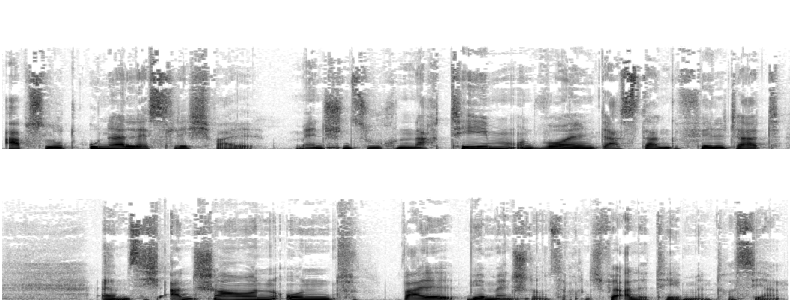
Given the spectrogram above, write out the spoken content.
absolut unerlässlich, weil Menschen suchen nach Themen und wollen das dann gefiltert ähm, sich anschauen und weil wir Menschen uns auch nicht für alle Themen interessieren.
